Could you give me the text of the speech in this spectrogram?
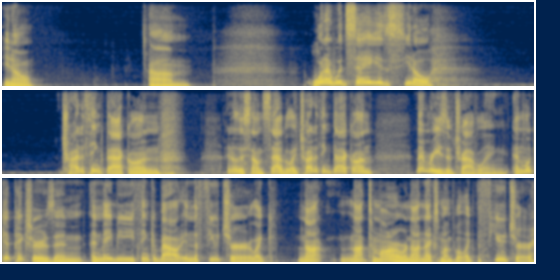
you know. Um what I would say is, you know, try to think back on I know this sounds sad, but like try to think back on memories of traveling and look at pictures and and maybe think about in the future, like not not tomorrow or not next month, but like the future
